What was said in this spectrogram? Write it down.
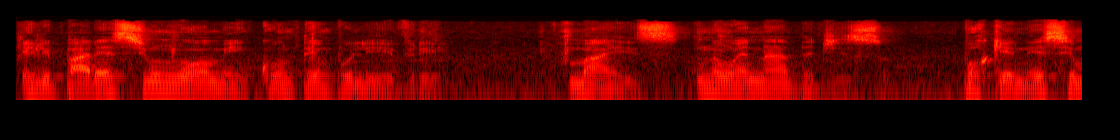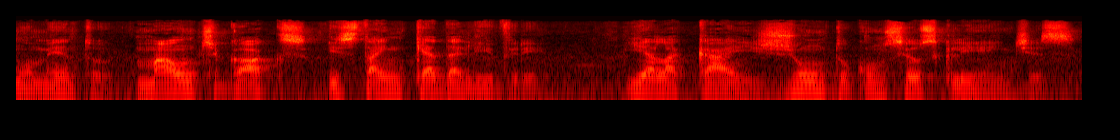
Ele parece um homem com tempo livre, mas não é nada disso. Porque nesse momento, Mount Gox está em queda livre e ela cai junto com seus clientes.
